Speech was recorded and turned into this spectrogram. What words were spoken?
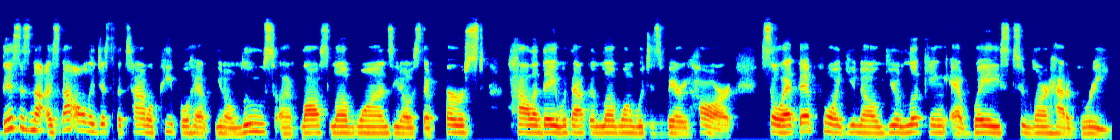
this is not it's not only just the time where people have you know lose have lost loved ones you know it's their first holiday without their loved one which is very hard. So at that point you know you're looking at ways to learn how to grieve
